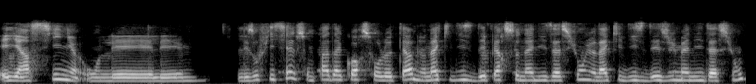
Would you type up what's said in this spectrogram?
Et il y a un signe, on les, les les officiels sont pas d'accord sur le terme. Il y en a qui disent dépersonnalisation, il y en a qui disent déshumanisation.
